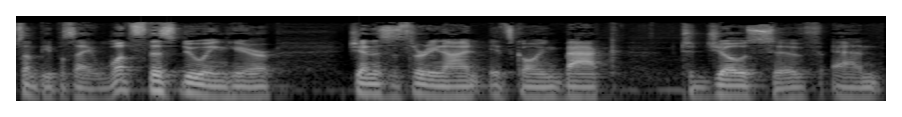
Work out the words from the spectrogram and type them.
some people say, what's this doing here? Genesis 39, it's going back to Joseph, and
